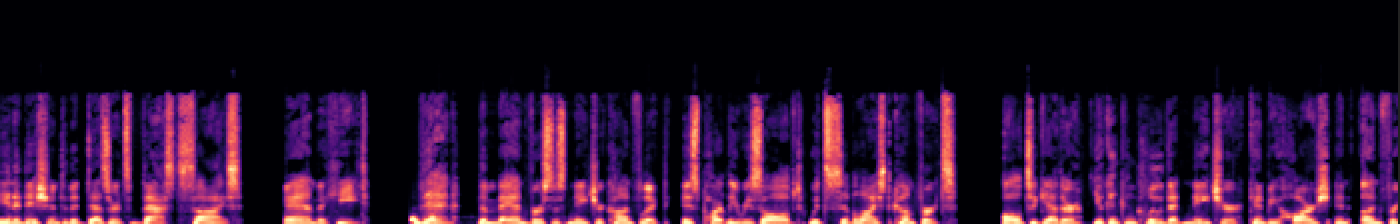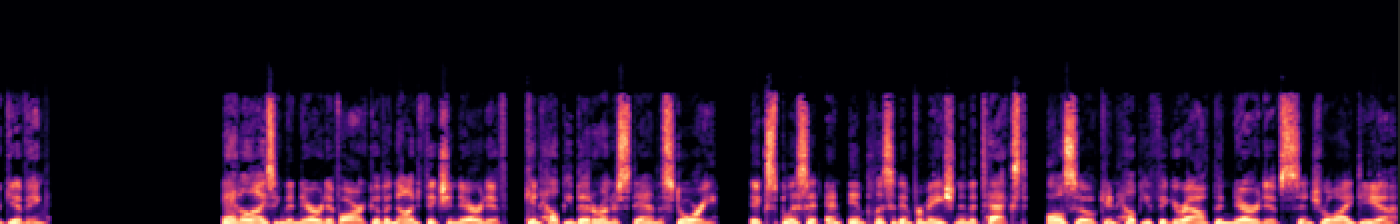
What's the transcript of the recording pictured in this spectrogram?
in addition to the desert's vast size and the heat. Then, the man versus nature conflict is partly resolved with civilized comforts. Altogether, you can conclude that nature can be harsh and unforgiving. Analyzing the narrative arc of a nonfiction narrative can help you better understand the story. Explicit and implicit information in the text also can help you figure out the narrative's central idea.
